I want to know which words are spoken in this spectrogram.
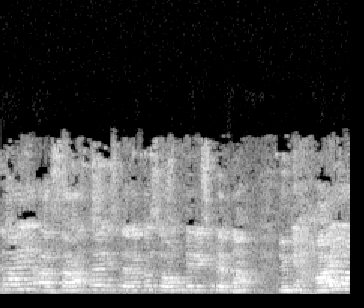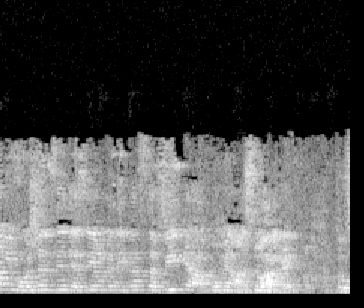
था ये आसान था इस तरह का सॉन्ग डायरेक्ट करना क्योंकि हाई ऑन इमोशन से जैसे हमने देखा सभी के आँखों में आँसू आ गए। तो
